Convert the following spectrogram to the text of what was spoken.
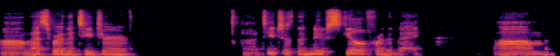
um, that's where the teacher uh, teaches the new skill for the day um,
